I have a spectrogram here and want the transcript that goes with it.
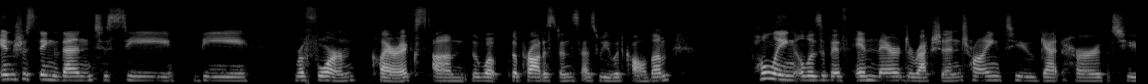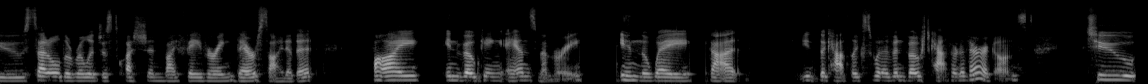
interesting then to see the reform clerics, um, the what the Protestants as we would call them, pulling Elizabeth in their direction, trying to get her to settle the religious question by favoring their side of it, by invoking Anne's memory in the way that the Catholics would have invoked Catherine of Aragon's. To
